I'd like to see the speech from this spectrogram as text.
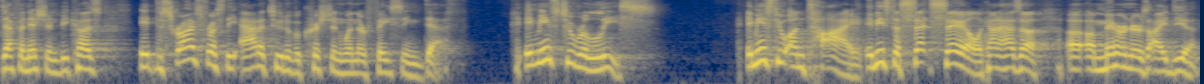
definition because it describes for us the attitude of a Christian when they're facing death. It means to release. It means to untie. It means to set sail. It kind of has a, a, a mariner's idea.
